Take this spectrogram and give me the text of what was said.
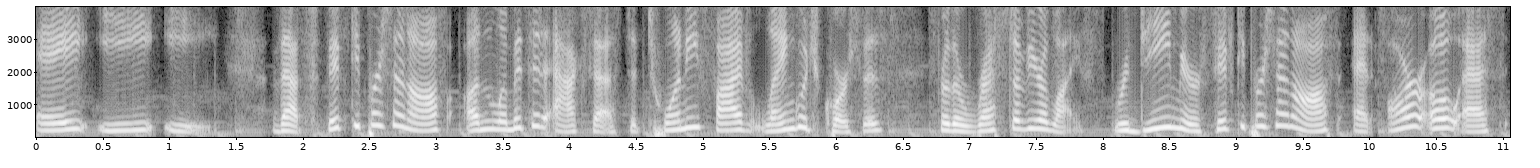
AEE. That's 50% off unlimited access to 25 language courses for the rest of your life. Redeem your 50% off at R-O-S-E-T-T-A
